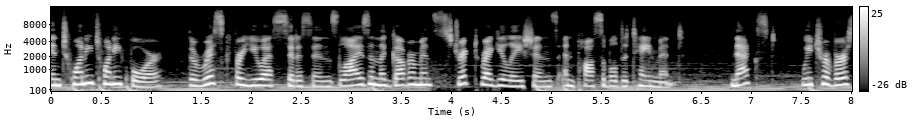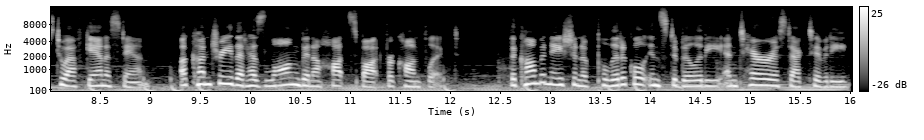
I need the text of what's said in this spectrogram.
In 2024, the risk for U.S. citizens lies in the government's strict regulations and possible detainment. Next, we traverse to Afghanistan, a country that has long been a hotspot for conflict. The combination of political instability and terrorist activity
